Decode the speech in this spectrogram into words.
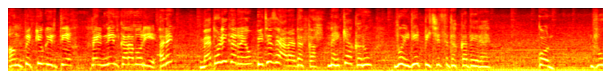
अंग पे क्यों गिरती है? मेरी नींद खराब हो रही है। अरे मैं थोड़ी कर रही हूँ। पीछे से आ रहा है धक्का। मैं क्या करूँ? वो इडियट पीछे से धक्का दे रहा है। कौन? वो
